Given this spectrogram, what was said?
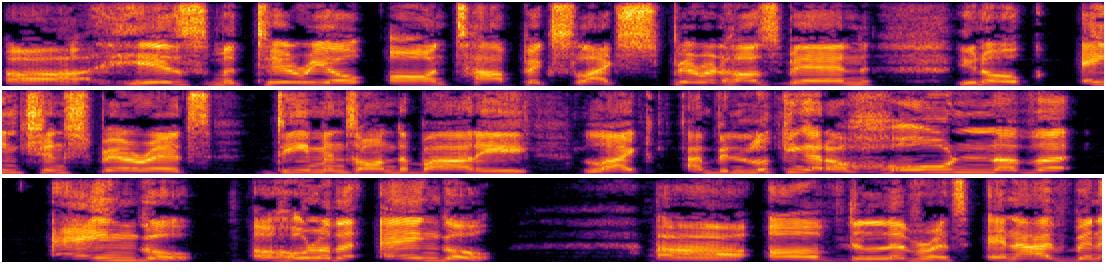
uh, his material on topics like spirit husband, you know, ancient spirits, demons on the body. Like I've been looking at a whole nother angle, a whole other angle, uh, of deliverance. And I've been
